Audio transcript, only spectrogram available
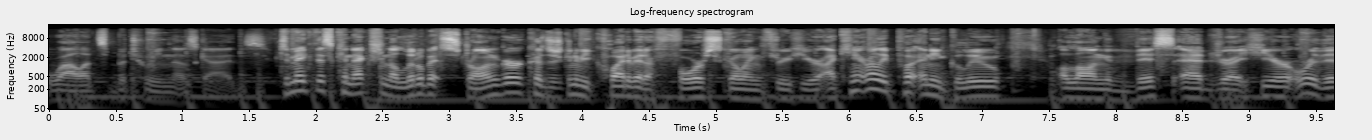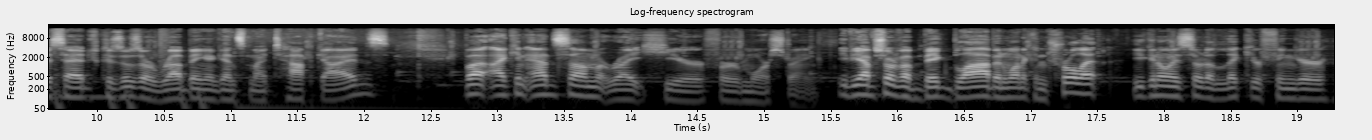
while it's between those guides. To make this connection a little bit stronger, because there's going to be quite a bit of force going through here, I can't really put any glue along this edge right here or this edge because those are rubbing against my top guides but I can add some right here for more strength. If you have sort of a big blob and want to control it, you can always sort of lick your finger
